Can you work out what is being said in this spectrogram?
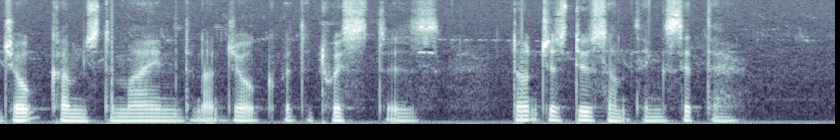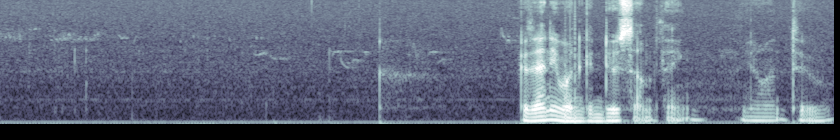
joke comes to mind, not joke, but the twist is, don't just do something, sit there. Because anyone can do something. You want to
